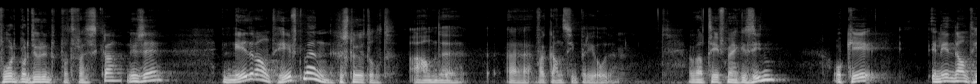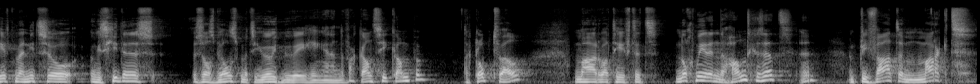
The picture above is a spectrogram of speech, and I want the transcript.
voortbordurend op wat Francisca nu zei. In Nederland heeft men gesleuteld aan de uh, vakantieperiode. En wat heeft men gezien? Oké, in Nederland heeft men niet zo een geschiedenis zoals bij ons met de jeugdbewegingen en de vakantiekampen. Dat klopt wel. Maar wat heeft het nog meer in de hand gezet? Hè? Een private markt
